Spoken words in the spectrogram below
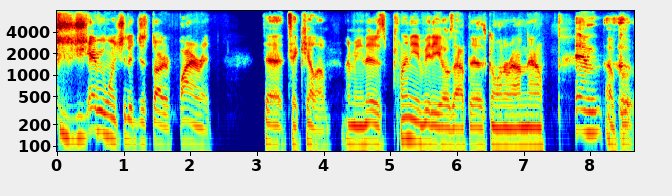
everyone should have just started firing to to kill him. I mean, there's plenty of videos out there that's going around now. And Oh,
